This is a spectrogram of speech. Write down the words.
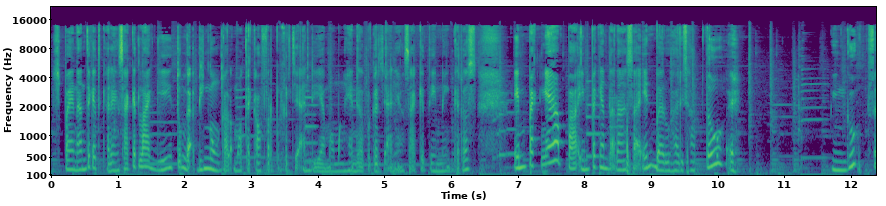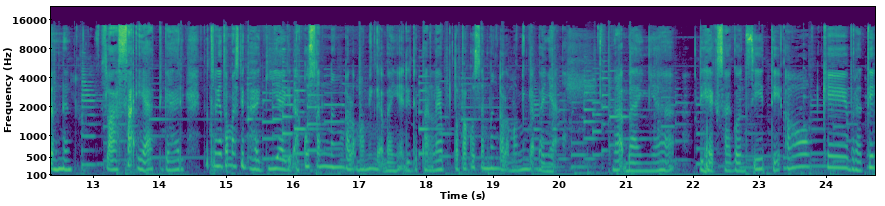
supaya nanti ketika ada yang sakit lagi itu nggak bingung kalau mau take over pekerjaan dia mau menghandle pekerjaan yang sakit ini. Terus impactnya apa? Impact yang tak rasain baru hari Sabtu eh Minggu Senin Selasa ya tiga hari. Itu ternyata masih bahagia gitu. Aku seneng kalau mami nggak banyak di depan laptop. Aku seneng kalau mami nggak banyak nggak banyak di Hexagon City. Oke berarti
